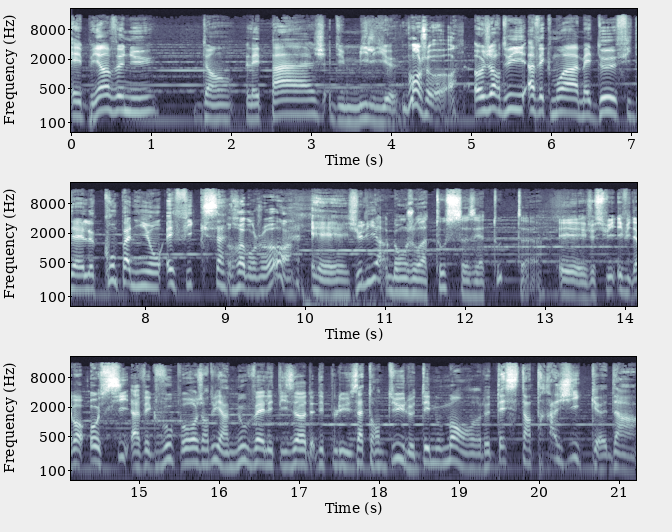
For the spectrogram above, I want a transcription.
et bienvenue dans les pages du milieu. Bonjour. Aujourd'hui avec moi mes deux fidèles compagnons FX Rebonjour. et Julia. Bonjour à tous et à toutes. Et je suis évidemment aussi avec vous pour aujourd'hui un nouvel épisode des plus attendus, le dénouement, le destin tragique d'un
